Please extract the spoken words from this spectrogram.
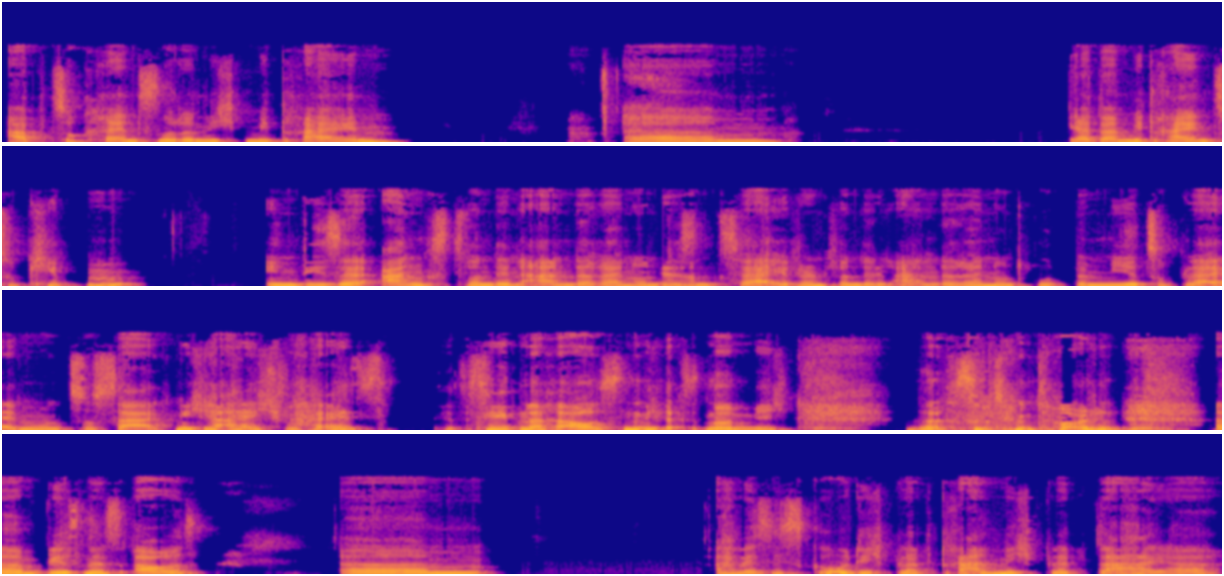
abzugrenzen oder nicht mit rein, ähm, ja, dann mit reinzukippen in diese Angst von den anderen und ja. diesen Zweifeln von den anderen und gut bei mir zu bleiben und zu sagen, ja, ich weiß, sieht nach außen jetzt noch nicht nach so dem tollen ähm, Business aus. Ähm, aber es ist gut, ich bleibe dran, ich bleibe da, ja.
